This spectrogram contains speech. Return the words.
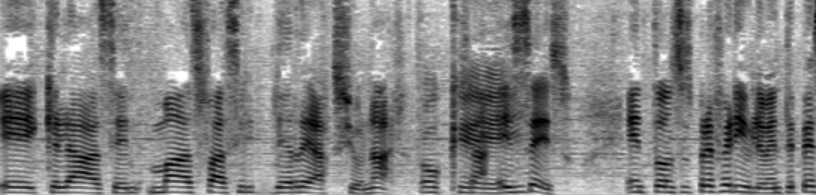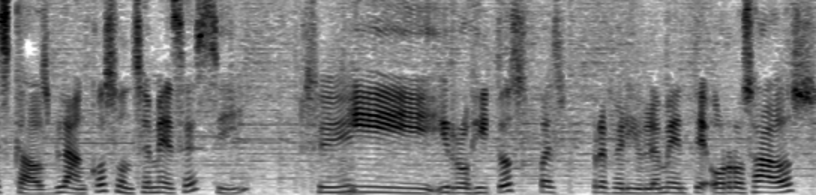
eh, que la hacen más fácil de reaccionar. Ok. O sea, es eso. Entonces, preferiblemente pescados blancos, 11 meses, sí. Sí. Y, y rojitos, pues preferiblemente, o rosados.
